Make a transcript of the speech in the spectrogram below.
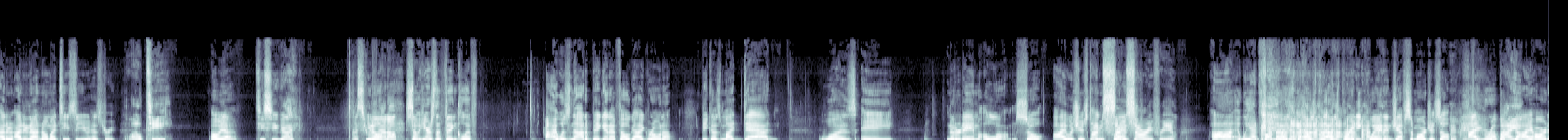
I, do, I do not know my TCU history. LT? Oh yeah, TCU guy. I you screwed know. that up. So here's the thing, Cliff. I was not a big NFL guy growing up because my dad was a Notre Dame alum. So I was just. I'm so sorry for you. Uh, we had fun. That was that was, that was Brady Quinn and Jeff Samardzija. So I grew up a I- diehard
